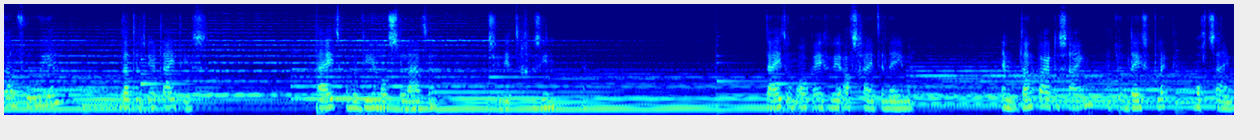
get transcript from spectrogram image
Dan voel je dat het weer tijd is. Tijd om het dier los te laten als je dit gezien hebt. Tijd om ook even weer afscheid te nemen en dankbaar te zijn dat je op deze plek mocht zijn.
